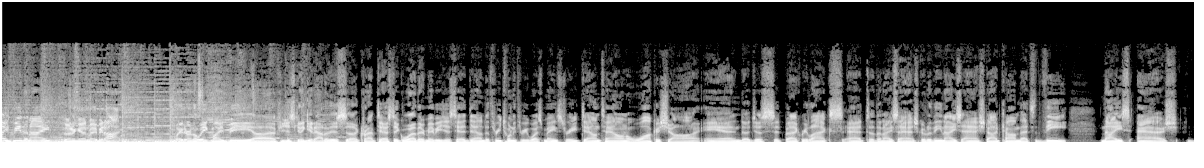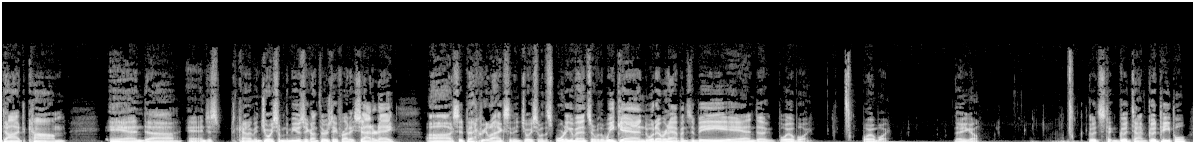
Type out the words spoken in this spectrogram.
Might be the night. Then again, maybe not. Later in the week might be. uh, if you're just going to get out of this uh, craptastic weather. Maybe just head down to 323 West Main Street, downtown Waukesha, and uh, just sit back, relax at uh, the Nice Ash. Go to theniceash.com. That's theniceash.com, and uh, and just kind of enjoy some of the music on Thursday, Friday, Saturday. Uh, sit back, relax, and enjoy some of the sporting events over the weekend, whatever it happens to be. And uh, boy, oh boy, boy, oh boy, there you go. Good, st- good time. Good people.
